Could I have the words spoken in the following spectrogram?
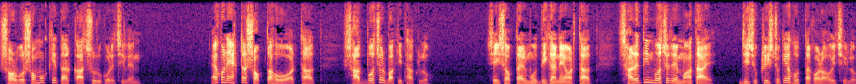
সর্বসমক্ষে তার কাজ শুরু করেছিলেন। এখন একটা সপ্তাহ, অর্থাৎ সাত বছর বাকি থাকল। সেই সপ্তাহের মধ্যিখানে, অর্থাৎ সাড়ে তিন বছরের মাথায় যীশুখ্রিস্টকে হত্যা করা হয়েছিল।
